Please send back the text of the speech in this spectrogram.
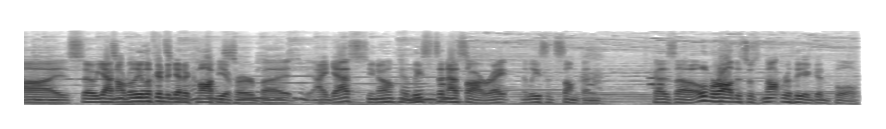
Uh, so yeah, not really looking to get a copy of her, but I guess, you know, at least it's an SR, right? At least it's something. Because uh, overall, this was not really a good pull.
